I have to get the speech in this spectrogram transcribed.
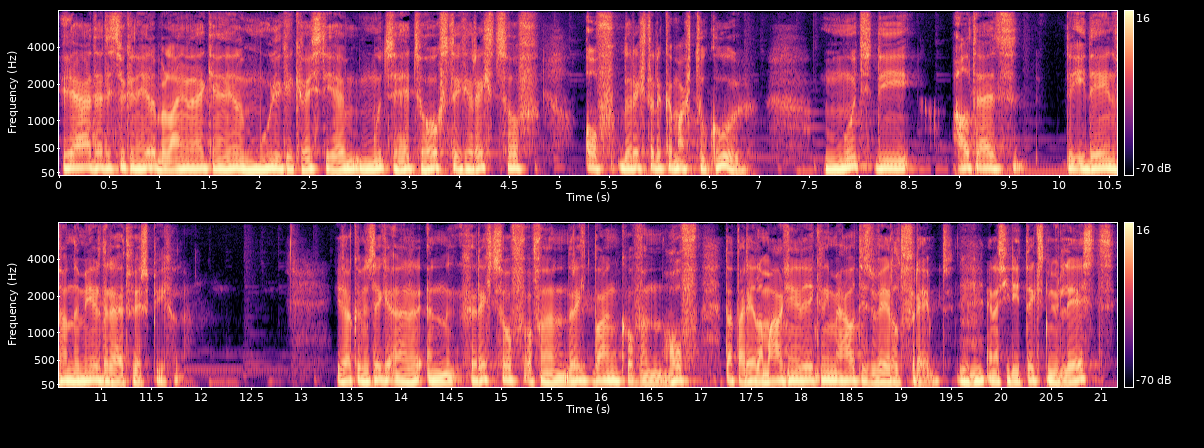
Ja, dat is natuurlijk een hele belangrijke en hele moeilijke kwestie. Hè. Moet het hoogste gerechtshof of de rechterlijke macht toekoer moet die altijd de ideeën van de meerderheid weerspiegelen. Je zou kunnen zeggen, een, een gerechtshof of een rechtbank of een hof dat daar helemaal geen rekening mee houdt, is wereldvreemd. Mhm. En als je die tekst nu leest,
